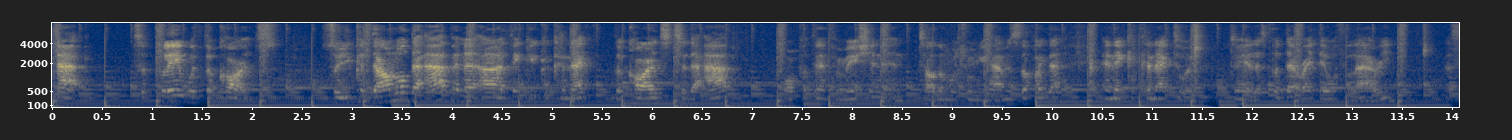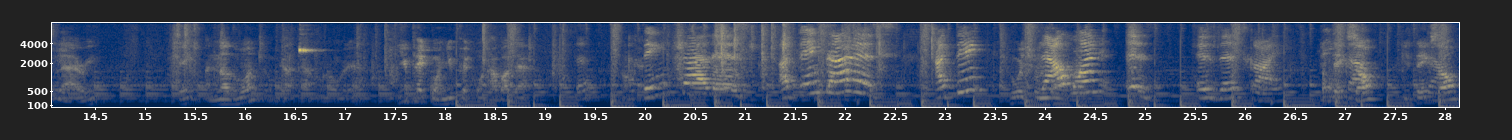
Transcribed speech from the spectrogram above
app to play with the cards. So you can download the app and uh, I think you can connect the cards to the app or put the information and tell them which one you have and stuff like that. And they can connect to it. So here, let's put that right there with Larry. That's Larry. Okay, another one. We got that one over there. You pick one, you pick one. How about that? I think that is. I think that is. I think Which one? that one is is this guy. You think so? You think so?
